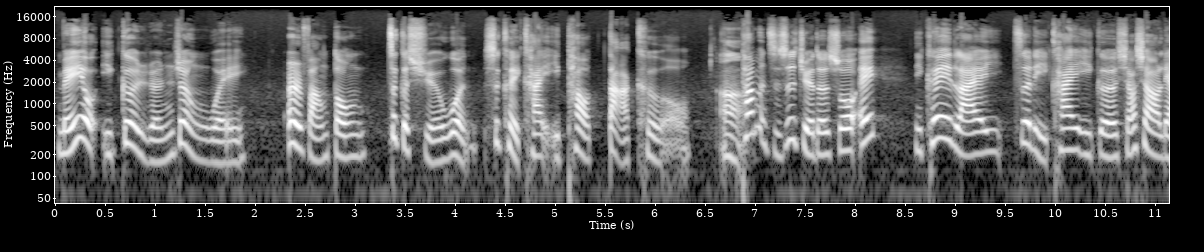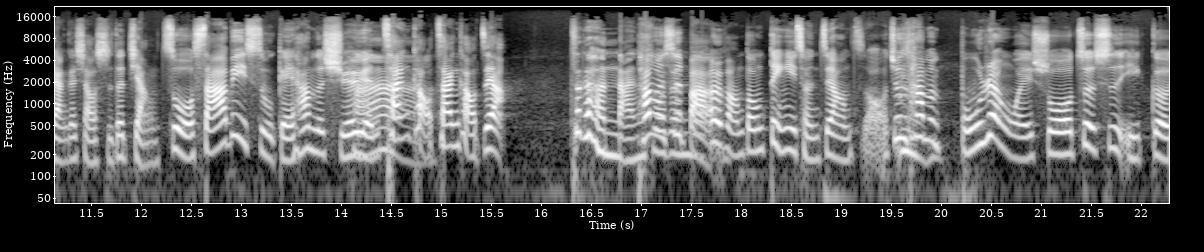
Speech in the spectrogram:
没有一个人认为二房东这个学问是可以开一套大课哦。嗯，他们只是觉得说，哎、欸，你可以来这里开一个小小两个小时的讲座，啥避暑给他们的学员参考参考，这样，这个很难。他们是把二房东定义成这样子哦，就是他们不认为说这是一个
